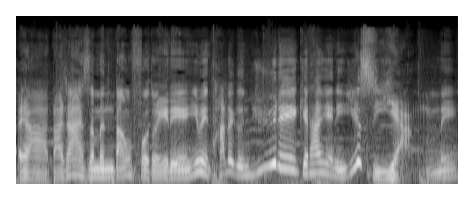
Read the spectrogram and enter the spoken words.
哎呀，大家还是门当户对的，因为他那个女的跟他年龄也是一样的，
